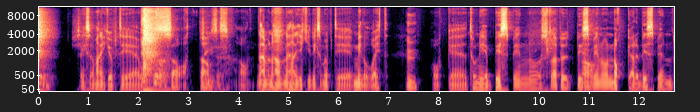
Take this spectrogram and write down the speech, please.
Liksom, han gick upp till, oh, satan. Jesus. Ja. Nej men han, han gick ju liksom upp till middleweight. Mm. Och eh, tog ner Bispin och ströp ut Bispin och knockade Bispin.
